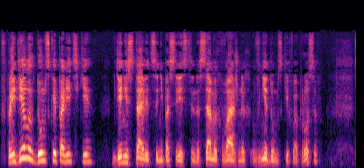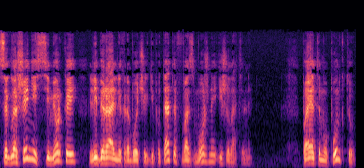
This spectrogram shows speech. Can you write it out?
В пределах думской политики где не ставится непосредственно самых важных внедумских вопросов, соглашение с семеркой либеральных рабочих депутатов возможно и желательно. По этому пункту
